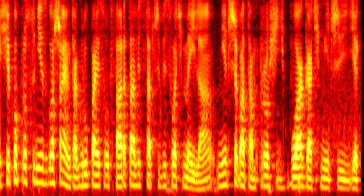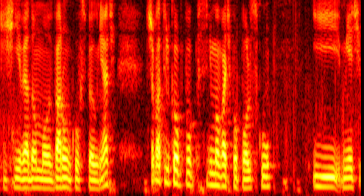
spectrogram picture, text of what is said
się po prostu nie zgłaszają. Ta grupa jest otwarta, wystarczy wysłać maila. Nie trzeba tam prosić, błagać mnie, czy jakichś nie wiadomo warunków spełniać. Trzeba tylko streamować po polsku i mieć,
